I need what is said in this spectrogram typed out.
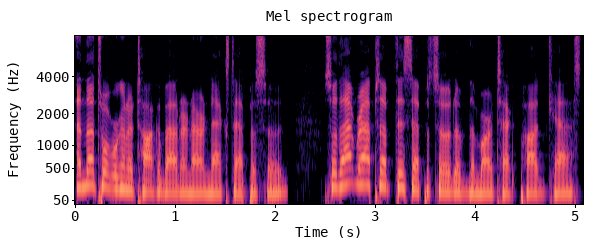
And that's what we're going to talk about in our next episode. So that wraps up this episode of the Martech Podcast.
